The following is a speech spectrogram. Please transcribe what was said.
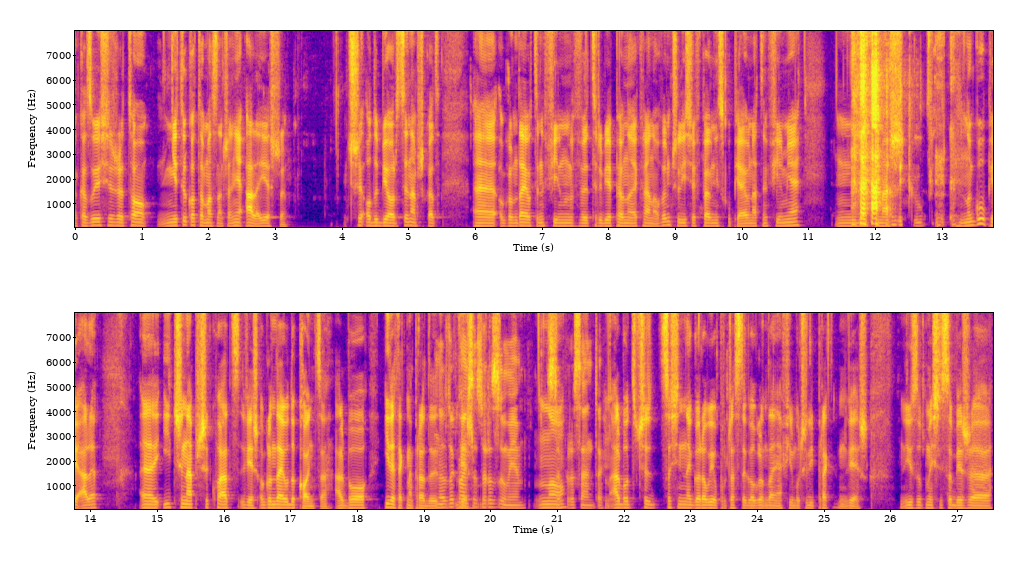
okazuje się, że to nie tylko to ma znaczenie, ale jeszcze czy odbiorcy na przykład e, oglądają ten film w trybie pełnoekranowym, czyli się w pełni skupiają na tym filmie. Mm, Jak masz... No głupie, ale i czy na przykład, wiesz, oglądają do końca, albo ile tak naprawdę, No do wiesz, końca to rozumiem. W no, 100%. albo czy coś innego robią podczas tego oglądania filmu, czyli prak- wiesz, YouTube myśli sobie, że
